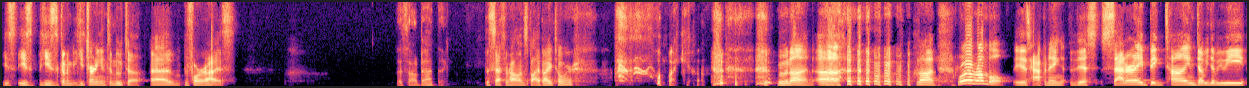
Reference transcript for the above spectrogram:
He's he's he's gonna be he's turning into Muta uh, before our eyes. That's not a bad thing. The Seth Rollins bye bye tour. My god! moving on. Uh, moving on. Royal Rumble is happening this Saturday. Big time WWE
